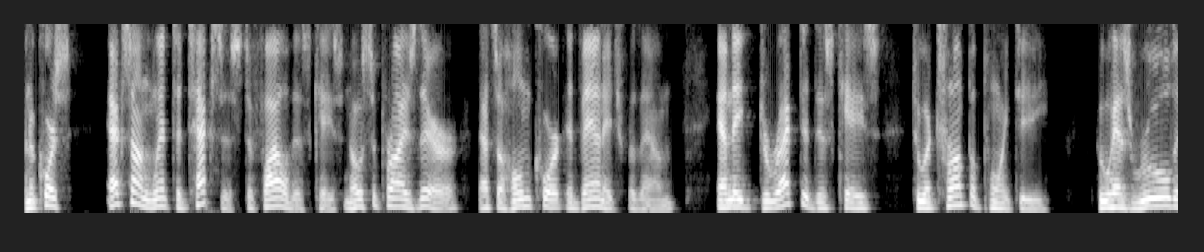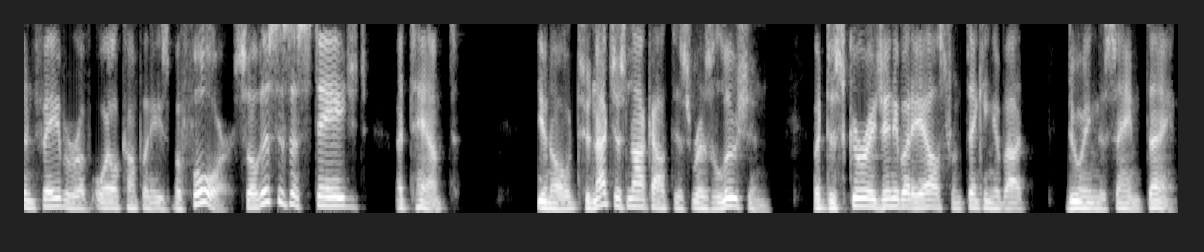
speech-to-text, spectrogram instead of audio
And of course, Exxon went to Texas to file this case. No surprise there. That's a home court advantage for them. And they directed this case to a Trump appointee who has ruled in favor of oil companies before. So this is a staged attempt, you know, to not just knock out this resolution, but discourage anybody else from thinking about doing the same thing.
